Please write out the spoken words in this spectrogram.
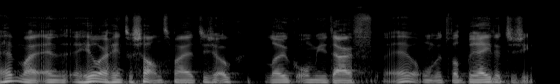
hè, maar, en heel erg interessant. Maar het is ook leuk om je daar hè, om het wat breder te zien.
